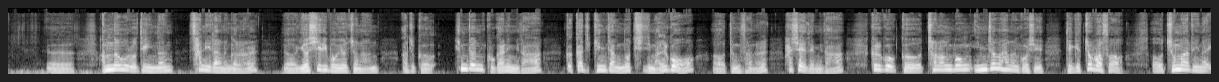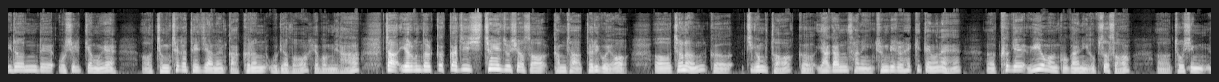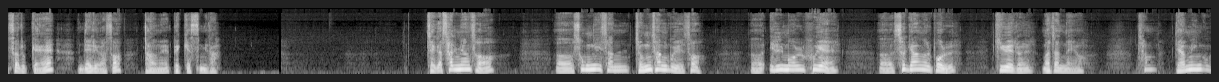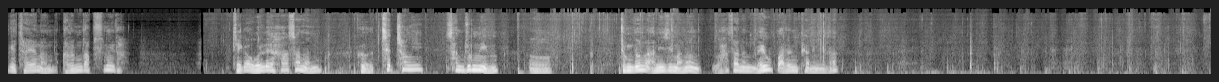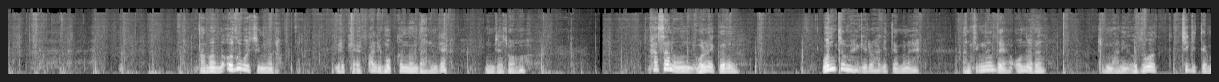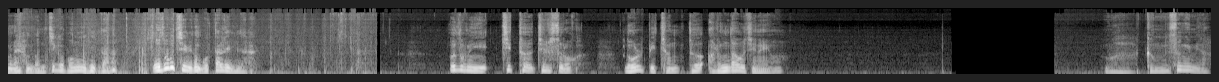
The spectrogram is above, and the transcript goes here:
어, 암릉으로 돼 있는 산이라는 것을 어, 여실히 보여주는 아주 그 힘든 구간입니다. 끝까지 긴장 놓치지 말고 어, 등산을 하셔야 됩니다. 그리고 그 천왕봉 인정하는 곳이 되게 좁아서 어, 주말이나 이런 데 오실 경우에 어, 정체가 되지 않을까 그런 우려도 해봅니다. 자, 여러분들 끝까지 시청해 주셔서 감사드리고요. 어, 저는 그 지금부터 그 야간 산행 준비를 했기 때문에 어, 크게 위험한 구간이 없어서 어, 조심스럽게 내려가서 다음에 뵙겠습니다. 제가 살면서 어, 속리산 정상부에서 어, 일몰 후에 어, 석양을 볼 기회를 맞았네요. 참 대한민국의 자연은 아름답습니다. 제가 원래 하산은 그 최창희 산중님 어, 정도는 아니지만은 하산은 매우 빠른 편입니다. 다만 어두워지면 이렇게 빨리 못 걷는다는 게 문제죠. 카사는 원래 그 원점 회기를 하기 때문에 안 찍는데 오늘은 좀 많이 어두워지기 때문에 한번 찍어보는 겁니다. 어두워지면 못 달립니다. 어둠이 짙어질수록 노을빛은 더 아름다워지네요. 와, 금성입니다.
